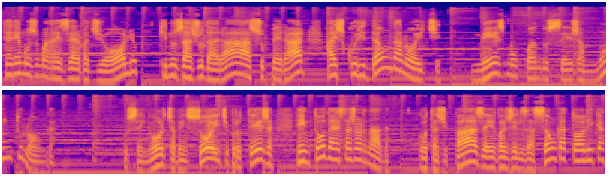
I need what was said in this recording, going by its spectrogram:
teremos uma reserva de óleo que nos ajudará a superar a escuridão da noite, mesmo quando seja muito longa. O Senhor te abençoe e te proteja em toda esta jornada. Gotas de Paz a evangelização católica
